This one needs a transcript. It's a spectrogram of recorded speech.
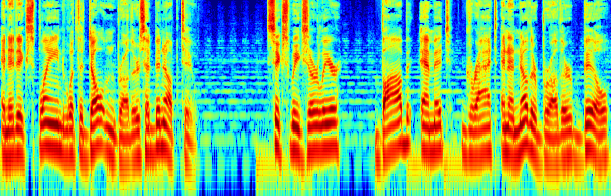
and it explained what the Dalton brothers had been up to. Six weeks earlier, Bob, Emmett, Grat, and another brother, Bill,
